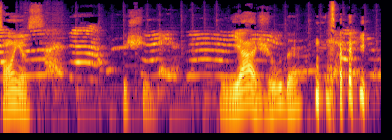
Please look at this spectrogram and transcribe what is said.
sonhos. Ixi, me ajuda.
